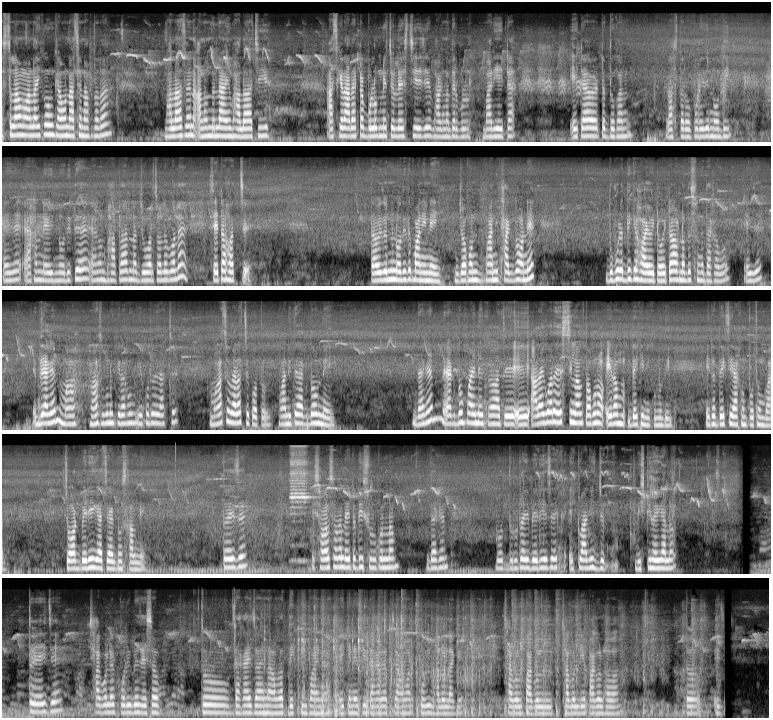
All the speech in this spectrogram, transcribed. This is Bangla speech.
আসসালামু আলাইকুম, কেমন আছেন আপনারা? ভালো আছেন? আলহামদুলিল্লাহ, আমি ভালো আছি। আজকের আর একটা ব্লগ নিয়ে চলে এসেছি, এই যে ভাগনাদের বাড়ি এইটা। এইটা একটা দোকান, রাস্তার ওপরে যে নদী। এই যে এখন এই নদীতে এখন ভাটার না জোয়ার চলে বলে, সেটা হচ্ছে। তা ওই জন্য নদীতে পানি নেই। যখন পানি থাকবে অনেক দুপুরের দিকে হয় ওইটা ওইটা আপনাদের সঙ্গে দেখাবো। এই যে দেখেন মা হাঁসগুলো কীরকম ইয়ে করে যাচ্ছে মাছও বেড়াচ্ছে কত, পানিতে একদম নেই। দেখেন, একদম পানি নেই কাঁচে। এই আড়াইবারে এসছিলাম, তখনও এরম দেখিনি কোনো দিন এটা দেখছি এখন প্রথমবার। চট বেরিয়ে গেছে একদম সামনে। তো এই যে, সকাল সকাল এটা দিয়ে শুরু করলাম। দেখেন রোদ দুটোই বেরিয়েছে। একটু আগেই বৃষ্টি হয়ে গেল। তো এই যে ছাগলের পরিবেশ এসব তো দেখাই যায় না, আমরা দেখতেই পাই না। এইখানে এসে দেখা যাচ্ছে আমার খুবই ভালো লাগে ছাগল পাগল, ছাগল নিয়ে পাগল হওয়া। তো এই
